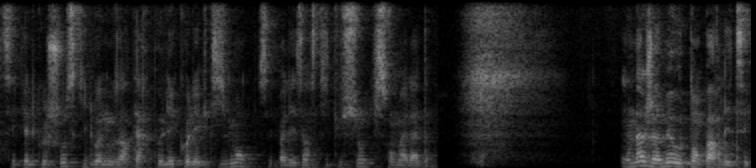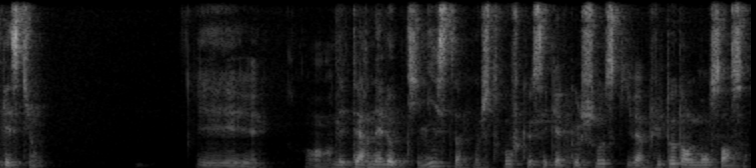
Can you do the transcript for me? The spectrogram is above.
c'est quelque chose qui doit nous interpeller collectivement. Ce pas les institutions qui sont malades. On n'a jamais autant parlé de ces questions. Et en éternel optimiste, je trouve que c'est quelque chose qui va plutôt dans le bon sens.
